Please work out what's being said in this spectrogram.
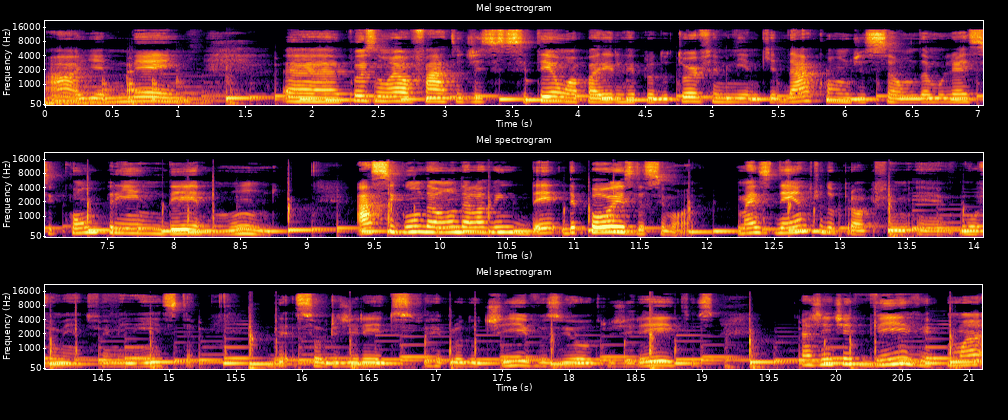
ah, Enem, é, pois não é o fato de se ter um aparelho reprodutor feminino que dá condição da mulher se compreender no mundo. A segunda onda ela vem de, depois da Simone mas dentro do próprio é, movimento feminista sobre direitos reprodutivos e outros direitos, a gente vive uma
